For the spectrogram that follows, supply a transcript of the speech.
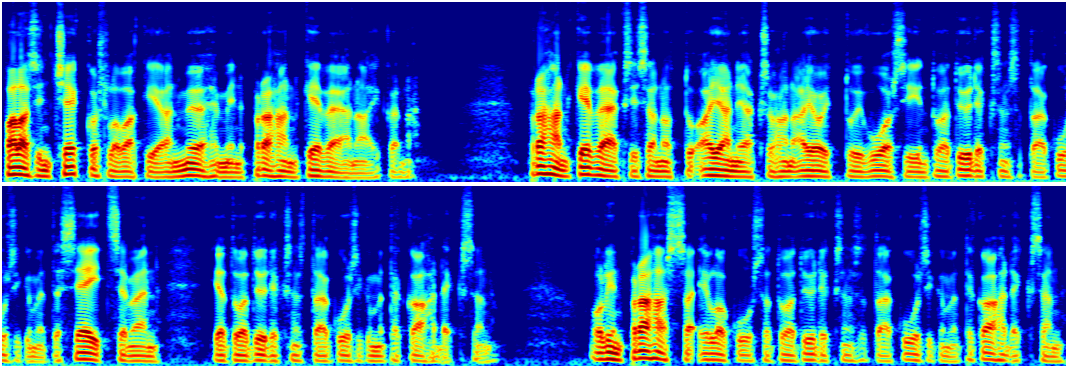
Palasin Tsekkoslovakiaan myöhemmin Prahan kevään aikana. Prahan kevääksi sanottu ajanjaksohan ajoittui vuosiin 1967 ja 1968. Olin Prahassa elokuussa 1968,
